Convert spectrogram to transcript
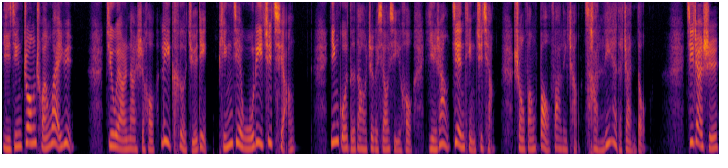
已经装船外运。居维尔那时候立刻决定凭借武力去抢。英国得到这个消息以后，也让舰艇去抢，双方爆发了一场惨烈的战斗。激战时，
